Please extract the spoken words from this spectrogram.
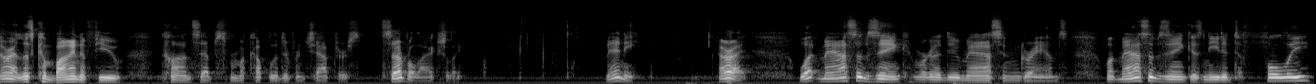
All right, let's combine a few concepts from a couple of different chapters. Several, actually. Many. All right. What mass of zinc, we're going to do mass in grams, what mass of zinc is needed to fully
